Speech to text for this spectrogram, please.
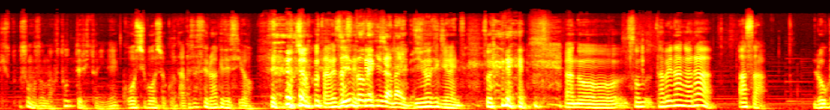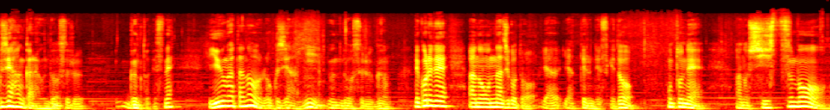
ふそもそも太ってる人にね高脂肪食を食べさせるわけですよ。高脂肪食を食べさせて人道的じゃないね。人道的じゃないんです。それで あのその食べながら朝6時半から運動する群とですね夕方の6時半に運動する群でこれであの同じことをややってるんですけど本当ねあの脂質も、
